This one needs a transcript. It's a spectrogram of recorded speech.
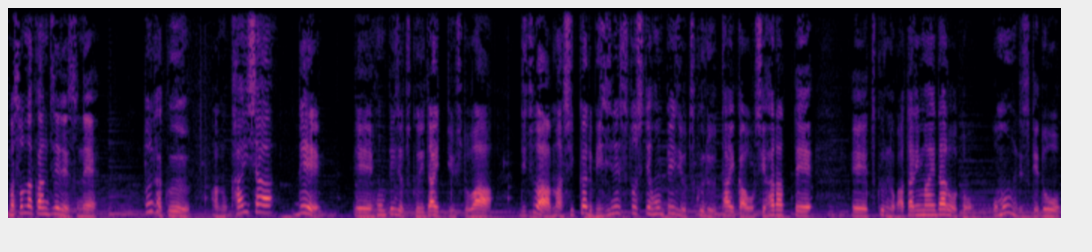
まあ、そんな感じでですね、とにかく、あの、会社で、えー、ホームページを作りたいっていう人は、実は、まあ、しっかりビジネスとしてホームページを作る対価を支払って、えー、作るのが当たり前だろうと思うんですけど、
